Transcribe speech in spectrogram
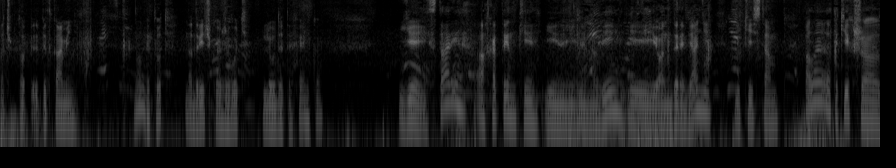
начебто під камінь. Ну і тут над річкою живуть люди тихенько. Є і старі хатинки, і нові, і дерев'яні якісь там. Але таких, що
